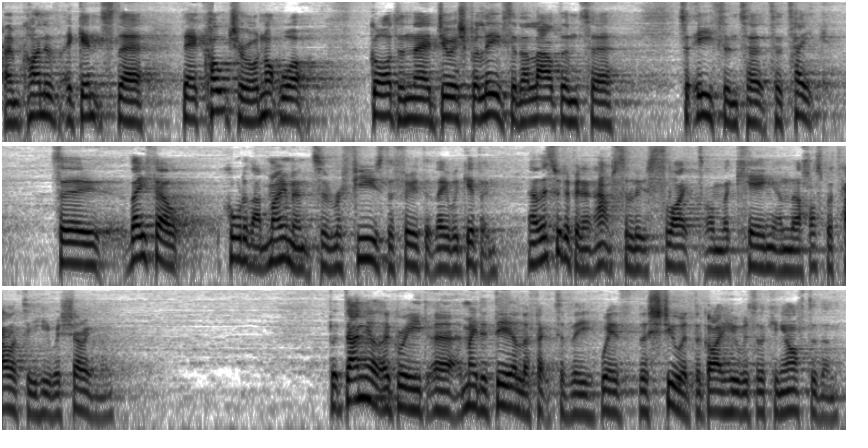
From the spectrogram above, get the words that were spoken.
um, kind of against their, their culture or not what God and their Jewish beliefs had allowed them to, to eat and to, to take. So they felt called at that moment to refuse the food that they were given. Now, this would have been an absolute slight on the king and the hospitality he was showing them. But Daniel agreed, uh, made a deal effectively with the steward, the guy who was looking after them.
